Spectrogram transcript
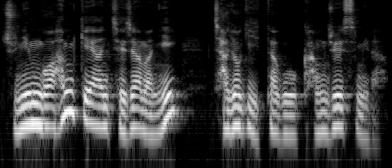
주님과 함께한 제자만이 자격이 있다고 강조했습니다.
